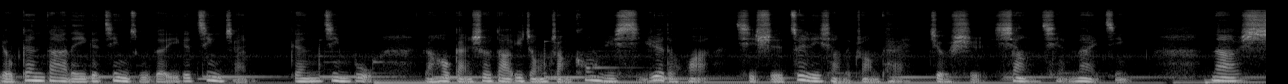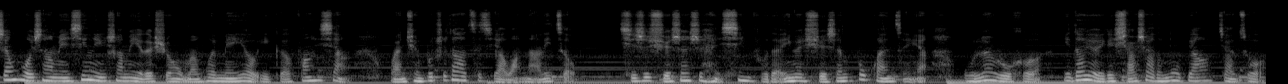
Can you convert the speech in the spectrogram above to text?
有更大的一个进足的一个进展跟进步，然后感受到一种掌控与喜悦的话，其实最理想的状态就是向前迈进。那生活上面、心灵上面，有的时候我们会没有一个方向。完全不知道自己要往哪里走。其实学生是很幸福的，因为学生不管怎样，无论如何，你都有一个小小的目标，叫做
